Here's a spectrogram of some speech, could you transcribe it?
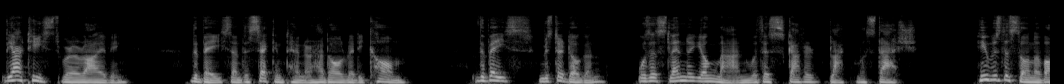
The artistes were arriving. The bass and the second tenor had already come. The bass, Mr. Duggan, was a slender young man with a scattered black moustache. He was the son of a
